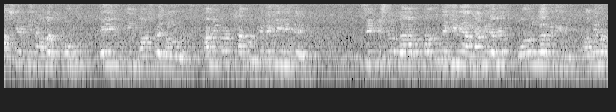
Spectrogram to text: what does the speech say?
আজকের দিনে আমার প্রভু এই দিন মাসটা জন্ম আমি কোনো ঠাকুরকে দেখিয়ে নিতে শ্রীকৃষ্ণ ঠাকুর দেখিনি আমি। আমি আমি পরম দয়াকে দেখি আমি আমার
